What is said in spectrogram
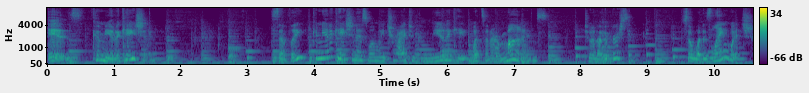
is communication? Simply, communication is when we try to communicate what's in our minds to another person. So what is language?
